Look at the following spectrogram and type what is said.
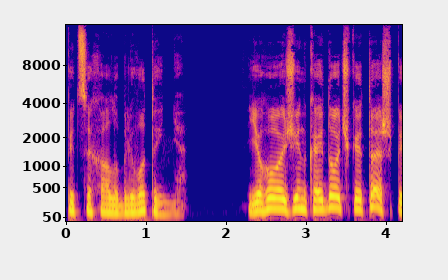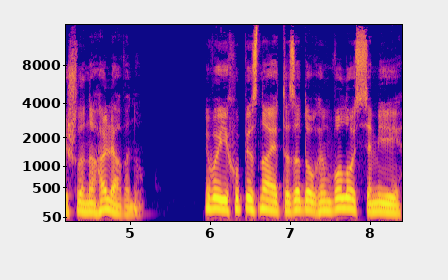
підсихало блювотиння. Його жінка й дочки теж пішли на галявину. Ви їх упізнаєте за довгим волоссям і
